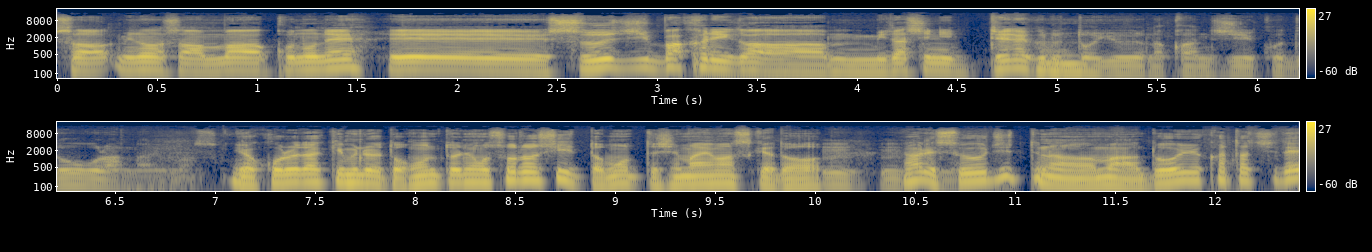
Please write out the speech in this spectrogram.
さあ、皆さん、まあ、このね、えー、数字ばかりが見出しに出てくるというような感じ、うん、これどうご覧になりますいや、これだけ見ると本当に恐ろしいと思ってしまいますけど、うんうんうん、やはり数字っていうのは、まあ、どういう形で、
